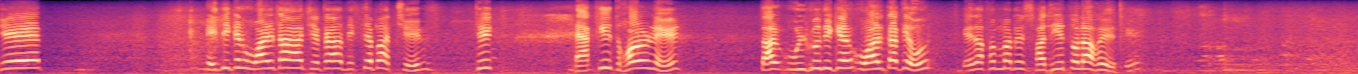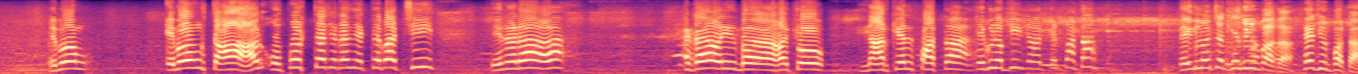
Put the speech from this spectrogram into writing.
যে এদিকের ওয়ালটা যেটা দেখতে পাচ্ছেন ঠিক একই ধরনের তার উল্টো দিকের ওয়ালটাকেও এরকমভাবে সাজিয়ে তোলা হয়েছে। এবং এবং তার ওপরটা যেটা দেখতে পাচ্ছি এনারা একটা ওই হয়তো নারকেল পাতা এগুলো কি নারকেল পাতা? এগুলো হচ্ছে খেজুর পাতা। খেজুর পাতা।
